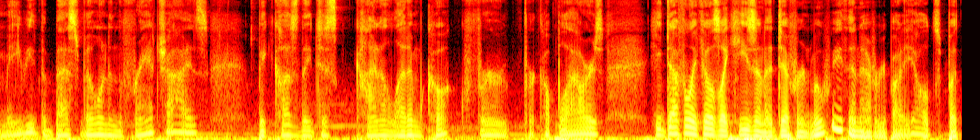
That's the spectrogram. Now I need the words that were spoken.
maybe the best villain in the franchise because they just kind of let him cook for, for a couple hours. He definitely feels like he's in a different movie than everybody else, but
